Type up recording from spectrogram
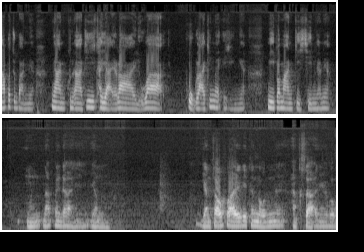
ณปัจจุบันเนี่ยงานคุณอาที่ขยายลายหรือว่าผูกลายขึ้นมาเองเนี่ยมีประมาณกี่ชิ้นคะเนี่ยนับไม่ได้อย่างอย่างเสาไฟที่ถนนอักษะเนี่ยผม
